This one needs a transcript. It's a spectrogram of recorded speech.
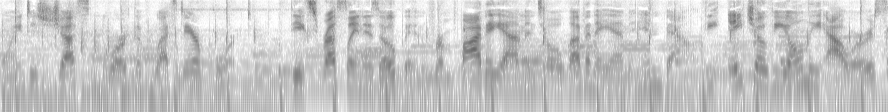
point is just north of West Airport. The express lane is open from 5 a.m. until 11 a.m. inbound. The HOV only hours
